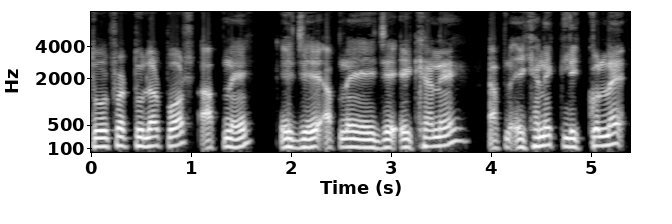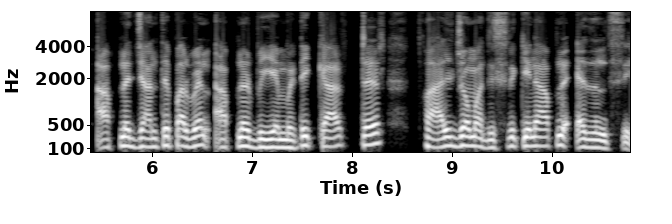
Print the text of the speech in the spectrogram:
তারপর তোলার পর আপনি এই যে, আপনি এই যে এখানে আপনি এখানে ক্লিক করলে আপনি জানতে পারবেন আপনার বিএমএটি কার্ডের ফাইল জমা দিচ্ছে কিনা আপনার এজেন্সি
